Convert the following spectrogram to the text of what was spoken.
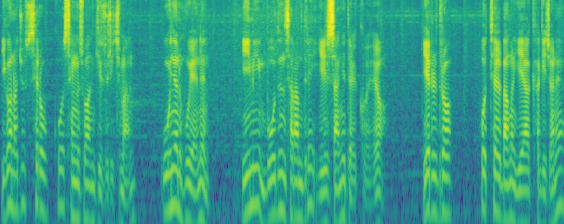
이건 아주 새롭고 생소한 기술이지만 5년 후에는 이미 모든 사람들의 일상이 될 거예요. 예를 들어 호텔 방을 예약하기 전에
